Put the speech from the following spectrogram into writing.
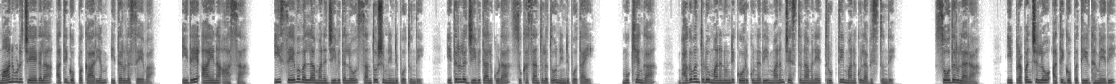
మానవుడు చేయగల అతి గొప్ప కార్యం ఇతరుల సేవ. ఇదే ఆయన ఆశ. ఈ సేవ వల్ల మన జీవితంలో సంతోషం నిండిపోతుంది. ఇతరుల జీవితాలు కూడా సుఖశాంతులతో నిండిపోతాయి. ముఖ్యంగా భగవంతుడు మన నుండి కోరుకున్నది మనం చేస్తున్నామనే తృప్తి మనకు లభిస్తుంది. సోదరులారా ఈ ప్రపంచంలో అతి గొప్ప తీర్థమేది?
